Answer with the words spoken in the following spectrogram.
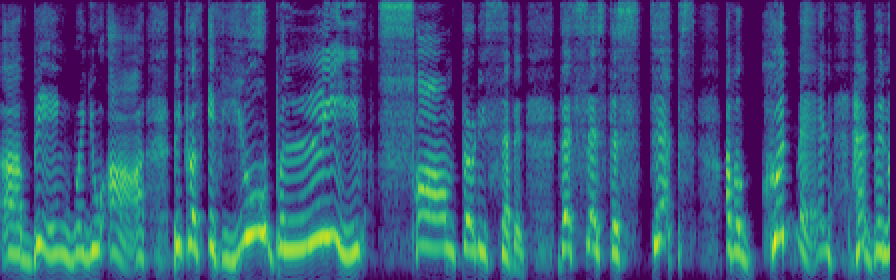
of being where you are because if you believe Psalm 37 that says the steps of a good man have been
